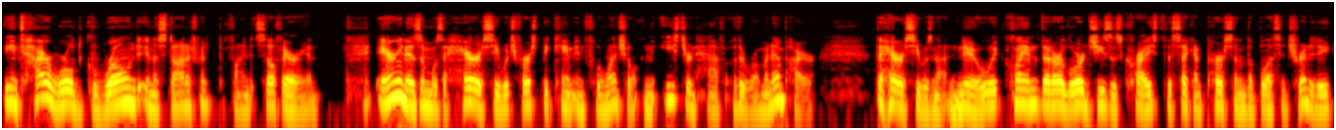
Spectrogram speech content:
the entire world groaned in astonishment to find itself Arian. Arianism was a heresy which first became influential in the eastern half of the Roman Empire. The heresy was not new. It claimed that our Lord Jesus Christ, the second person of the Blessed Trinity,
